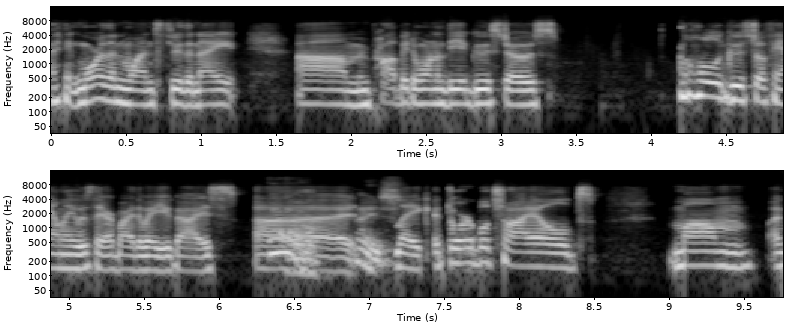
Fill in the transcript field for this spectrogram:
I think more than once through the night, um, and probably to one of the Augustos. The whole Augusto family was there, by the way, you guys. Uh, Oh, nice. Like adorable child. Mom, uh,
